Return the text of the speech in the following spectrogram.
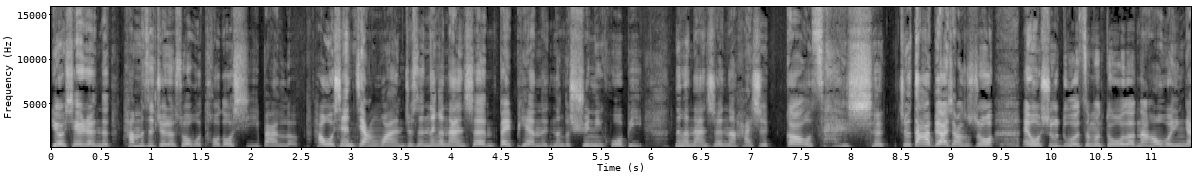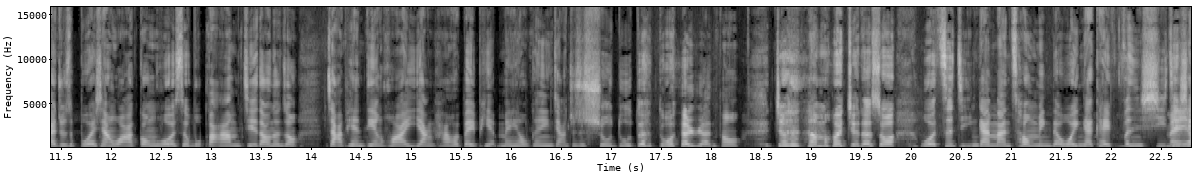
有些人的他们是觉得说我头都洗一半了。好，我先讲完，就是那个男生被骗了那个虚拟货币，那个男生呢还是高材生，就大家不要想说，哎、我书读了这么多了，然后我应该就是不会像我阿公或者是我爸他们接到那种诈骗电话一样还会被骗。没有，我跟你讲，就是书读的多的人哦，就是他们会觉得说我自己应该蛮聪明的，我应该可以分析这些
